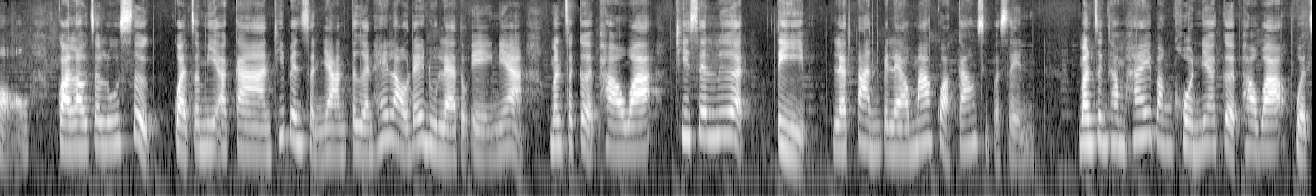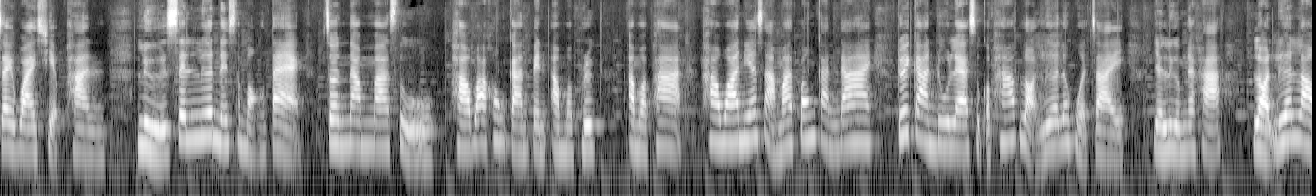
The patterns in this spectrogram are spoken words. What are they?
มอง กว่าเราจะรู้สึกกว่าจะมีอาการที่เป็นสัญญาณเตือนให้เราได้ดูแลตัวเองเนี่ยมันจะเกิดภาวะที่เส้นเลือดตีบและตันไปแล้วมากกว่า 90% มันจึงทำให้บางคนเนี่ยเกิดภาวะหัวใจวายเฉียบพลัน หรือเส้นเลือดในสมองแตก จนนำมาสู่ภาวะของการเป็นอัมพฤกษ์อัมพาตภาวะนี้สามารถป้องกันได้ ด้วยการดูแลสุขภาพหลอดเลือดและหัวใจ อย่าลืมนะคะ หลอดเลือดเรา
